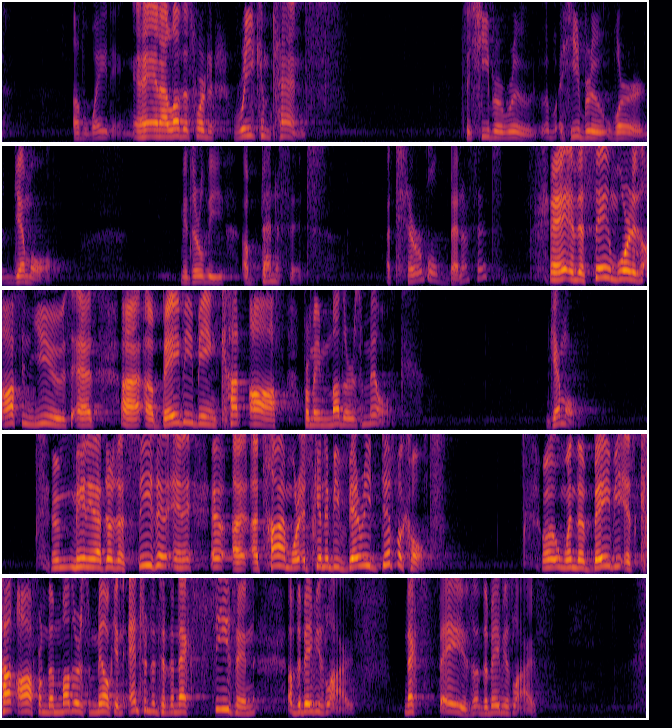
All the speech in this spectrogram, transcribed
of waiting. And I love this word recompense. It's a Hebrew, root, Hebrew word, gimel means there will be a benefit, a terrible benefit. And the same word is often used as uh, a baby being cut off from a mother's milk. Gemel. Meaning that there's a season and a, a time where it's going to be very difficult. When the baby is cut off from the mother's milk and enters into the next season of the baby's life, next phase of the baby's life.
